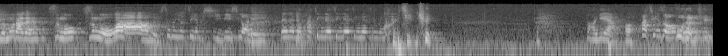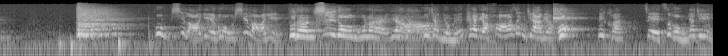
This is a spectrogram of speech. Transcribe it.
永母大人，是我是我啊！嗯为什么要这样嬉皮笑脸？来来来，快进来进来进来进来！快进去！老爷啊，快请坐。不能请。恭喜老爷，恭喜老爷！不能喜从何来哎呀呀？，我家玉梅派了好人家了。哦，你看，这只红眼睛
